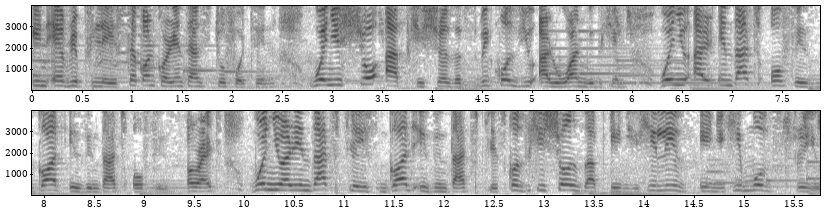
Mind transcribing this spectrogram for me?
in every place. Second corinthians 2.14 when you show up he shows up because you are one with him. When you are in that office god is in that office all right? When you are in that place god is in that place because he shows up in you. He lives in you. He moves through you.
